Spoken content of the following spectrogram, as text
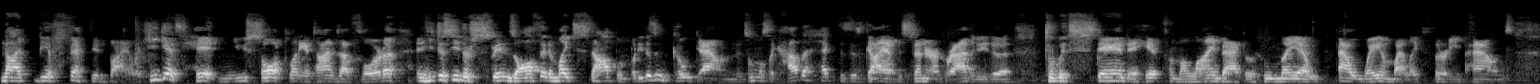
not be affected by it. Like he gets hit, and you saw it plenty of times at Florida, and he just either spins off it and might stop him, but he doesn't go down. And it's almost like how the heck does this guy have the center of gravity to to withstand a hit from a linebacker who may out, outweigh him by like thirty pounds?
